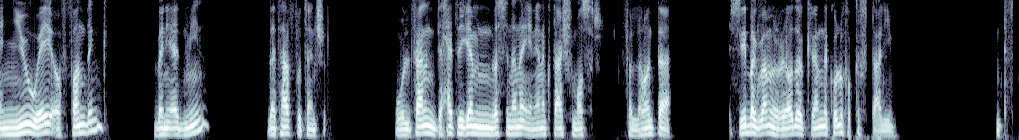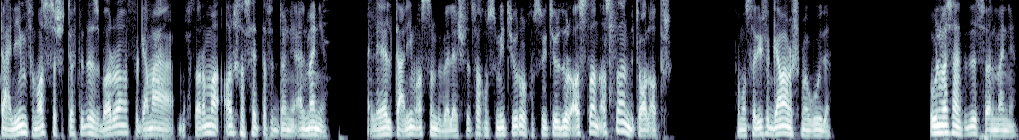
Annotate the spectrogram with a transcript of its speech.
a new way of funding بني آدمين that have potential. وفعلا دي الحتة دي جاية من بس إن أنا يعني أنا كنت عايش في مصر. فاللي هو أنت سيبك بقى من الرياضة والكلام ده كله فكر في التعليم. انت في التعليم في مصر عشان تروح تدرس بره في جامعة محترمة أرخص حتة في الدنيا ألمانيا اللي هي التعليم أصلا ببلاش بتدفع 500 يورو وال 500 يورو دول أصلا أصلا بتوع القطر. فمصاريف الجامعة مش موجودة. قول مثلا هتدرس في ألمانيا.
